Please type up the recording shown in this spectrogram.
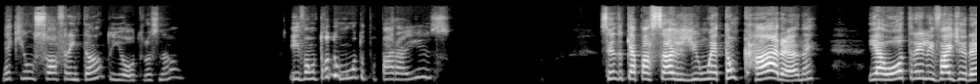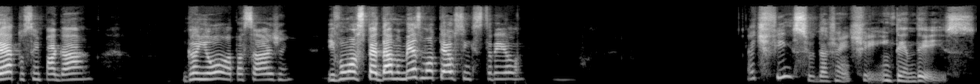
Né, que uns sofrem tanto e outros não. E vão todo mundo para o paraíso. Sendo que a passagem de um é tão cara, né? E a outra ele vai direto sem pagar. Ganhou a passagem. E vão hospedar no mesmo hotel cinco estrelas. É difícil da gente entender isso.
